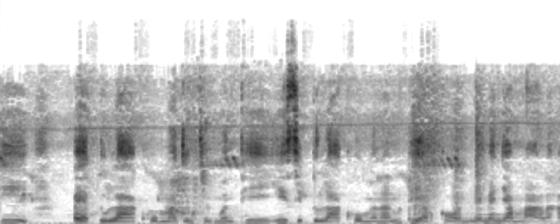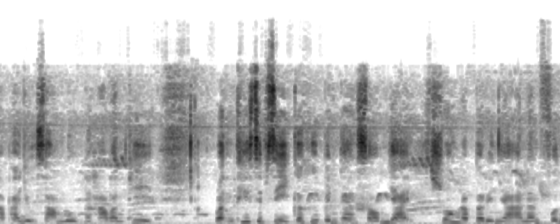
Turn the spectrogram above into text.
ที่ 8 ตุลาคมมาจนถึงวันที่ 20 ตุลาคมอันนั้นพยากรณ์ได้แม่นยำมากนะคะพายุ 3 ลูกนะคะ วันที่ วันที่ 14 ก็คือเป็นการซ้อมใหญ่ช่วงรับปริญญานั้นฝน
